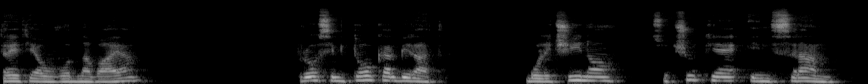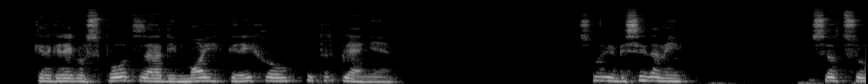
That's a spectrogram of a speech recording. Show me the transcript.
Tretja uvodna vaja. Prosim to, kar bi rad, bolečino, sočutje in sram, ker gre Gospod zaradi mojih grehov v trpljenje. S svojimi besedami v srcu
